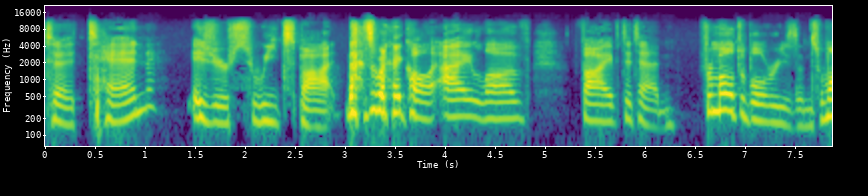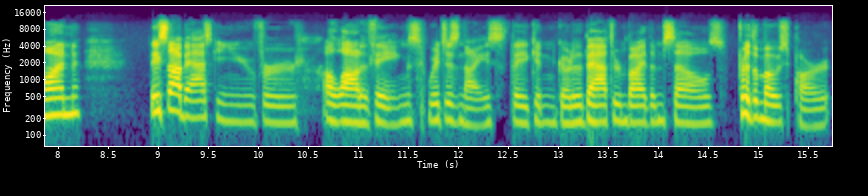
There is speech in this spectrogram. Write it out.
to 10 is your sweet spot. That's what I call it. I love five to 10 for multiple reasons. One, they stop asking you for a lot of things, which is nice. They can go to the bathroom by themselves for the most part.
